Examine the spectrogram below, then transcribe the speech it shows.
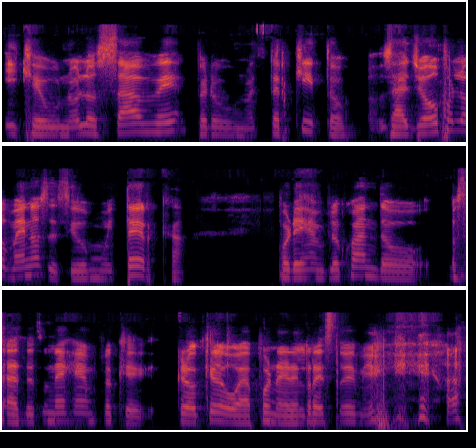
y que uno lo sabe, pero uno es terquito. O sea, yo por lo menos he sido muy terca. Por ejemplo, cuando, o sea, este es un ejemplo que creo que lo voy a poner el resto de mi vida.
